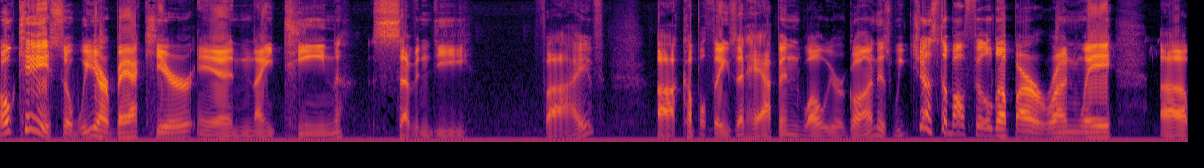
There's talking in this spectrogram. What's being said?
Okay, so we are back here in 1975. Uh, a couple things that happened while we were gone is we just about filled up our runway. Uh,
